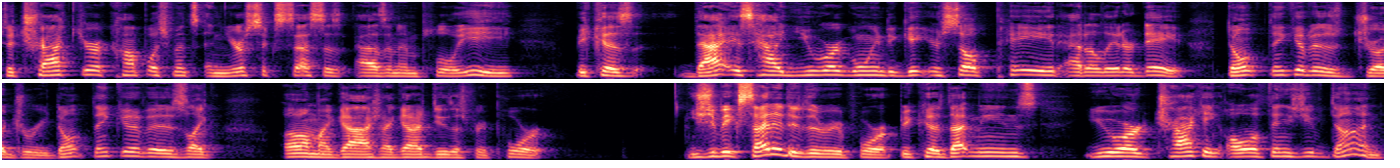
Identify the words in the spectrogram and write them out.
to track your accomplishments and your successes as an employee because that is how you are going to get yourself paid at a later date. Don't think of it as drudgery. Don't think of it as like, oh my gosh, I got to do this report. You should be excited to do the report because that means you are tracking all the things you've done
